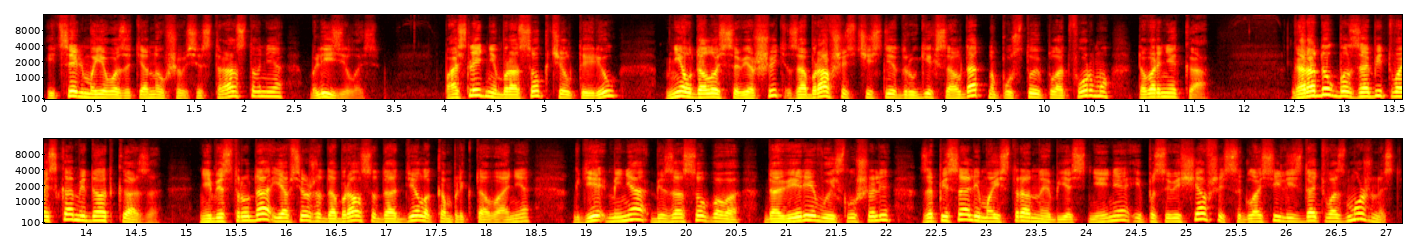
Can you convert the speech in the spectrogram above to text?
и цель моего затянувшегося странствования близилась. Последний бросок к Челтырю мне удалось совершить, забравшись в числе других солдат на пустую платформу товарняка. Городок был забит войсками до отказа. Не без труда я все же добрался до отдела комплектования, где меня без особого доверия выслушали, записали мои странные объяснения и, посовещавшись, согласились дать возможность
